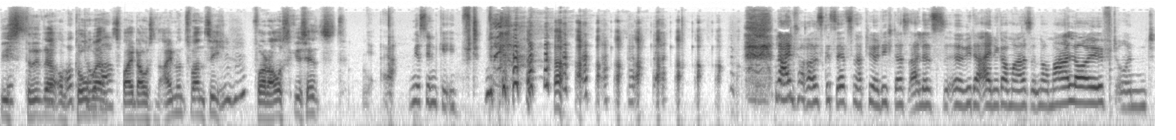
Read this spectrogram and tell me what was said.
bis Bis 3. Oktober, Oktober. 2021, Mhm. vorausgesetzt. Ja, wir sind geimpft. Nein, vorausgesetzt natürlich, dass alles äh, wieder einigermaßen normal läuft und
